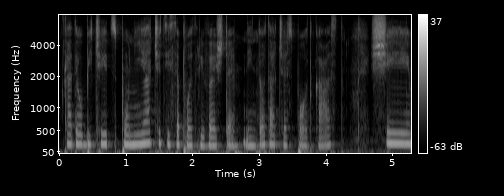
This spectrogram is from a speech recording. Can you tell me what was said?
Ca de obicei îți spun ia ce ți se potrivește din tot acest podcast și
